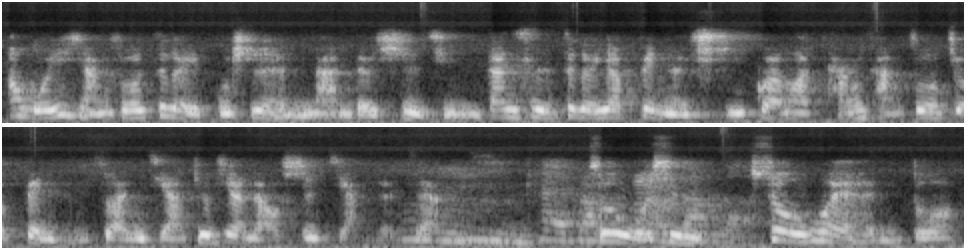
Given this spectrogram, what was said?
啊，我一想说这个也不是很难的事情，但是这个要变成习惯的话，常常做就变成专家，就像老师讲的这样。嗯，太棒了，所以我是受惠很多。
